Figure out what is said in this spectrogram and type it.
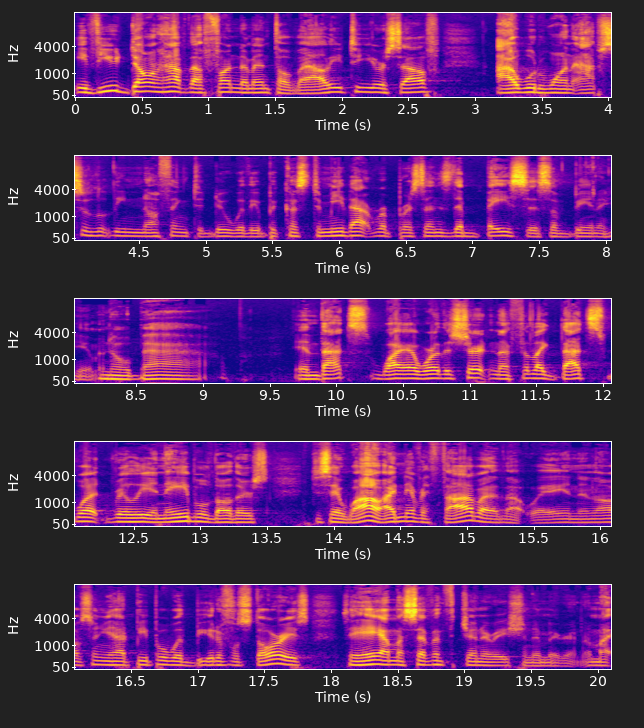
If you don't have that fundamental value to yourself, I would want absolutely nothing to do with you because to me that represents the basis of being a human No bad. And that's why I wear the shirt. And I feel like that's what really enabled others to say, "Wow, I never thought about it that way." And then all of a sudden, you had people with beautiful stories say, "Hey, I'm a seventh generation immigrant. I'm an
